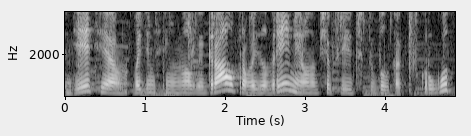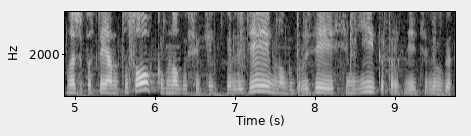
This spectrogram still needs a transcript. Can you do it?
дети, Вадим с ними много играл, проводил время, и он вообще, в принципе, был как-то в кругу. У нас же постоянно тусовка, много всяких людей, много друзей, семьи, которых дети любят,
